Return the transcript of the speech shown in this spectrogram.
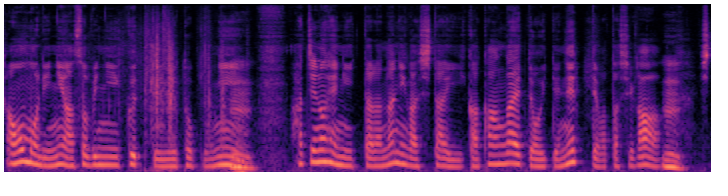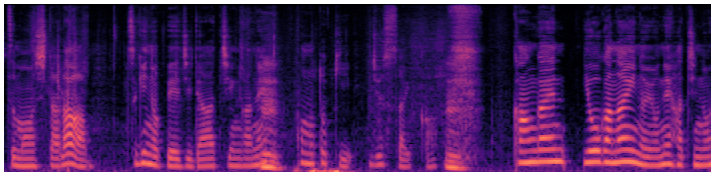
青森に遊びに行くっていう時に、うん。八戸に行ったら何がしたいか考えておいてねって私がうん。質問したら、次のページでアーチンがね、うん。この時10歳か。うん。考えようがないのよね八戸。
